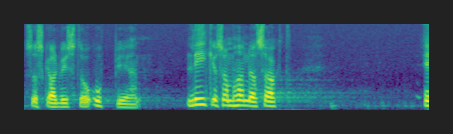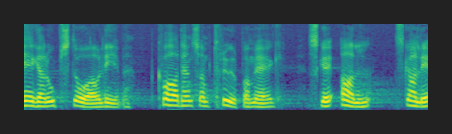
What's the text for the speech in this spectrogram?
så skal vi stå opp igjen. Like som han har sagt jeg har oppstått av livet. Hver den som tror på meg, skal, all, skal i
